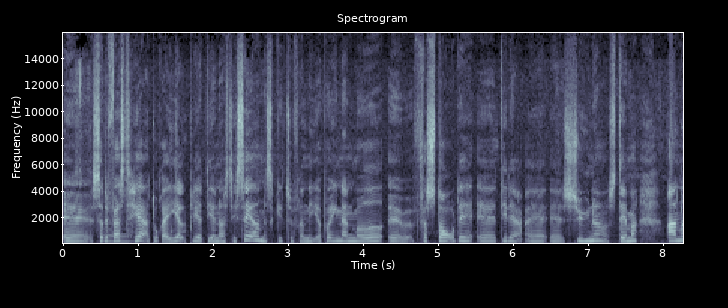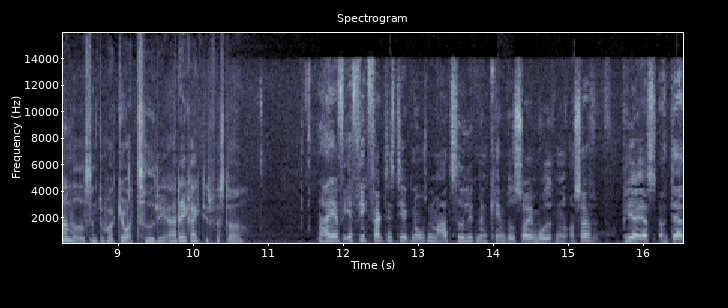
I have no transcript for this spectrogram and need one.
øh, så er det ja. først her, du reelt bliver diagnostiseret med skizofreni, og på en eller anden måde øh, forstår det øh, de der øh, øh syner og stemmer anderledes, end du har gjort tidligere. Er det ikke rigtigt forstået? Nej, jeg, jeg fik faktisk diagnosen meget tidligt, men kæmpede så imod den, og så bliver jeg, og der,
